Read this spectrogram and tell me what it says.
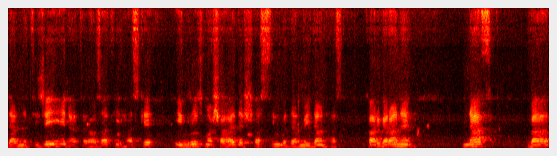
در نتیجه این اعتراضاتی هست که امروز ما شاهدش هستیم و در میدان هست. کارگران نفت و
